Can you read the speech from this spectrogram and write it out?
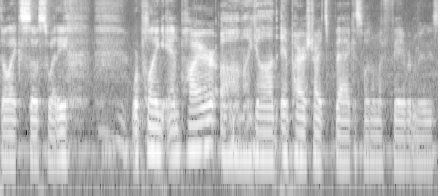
they're like so sweaty. We're playing Empire. Oh my god, Empire Strikes Back is one of my favorite movies.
